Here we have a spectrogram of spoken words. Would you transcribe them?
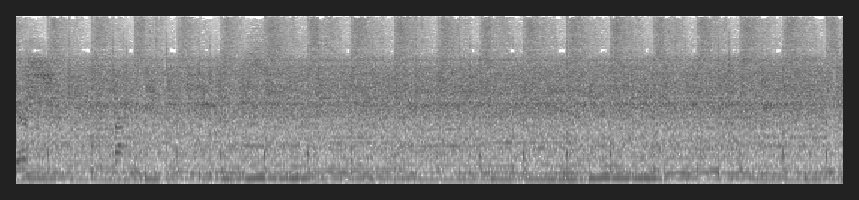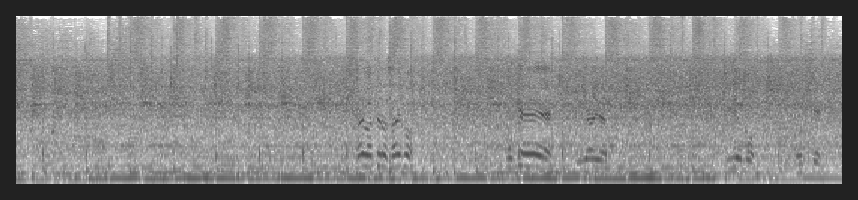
よしさあ最後当てろ最後。オッケーいやいや。いいよもう。オッケー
